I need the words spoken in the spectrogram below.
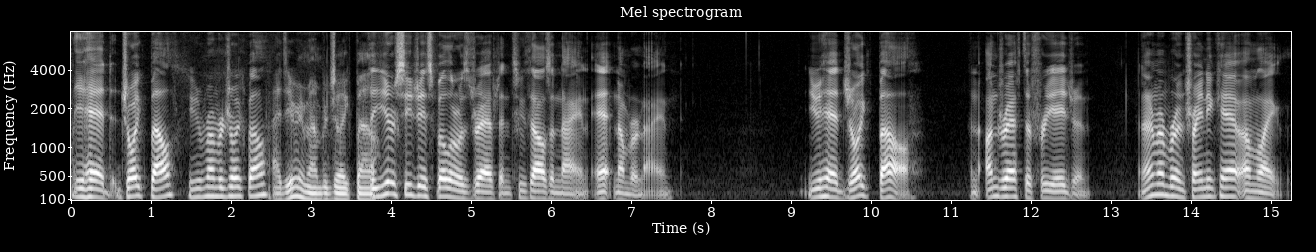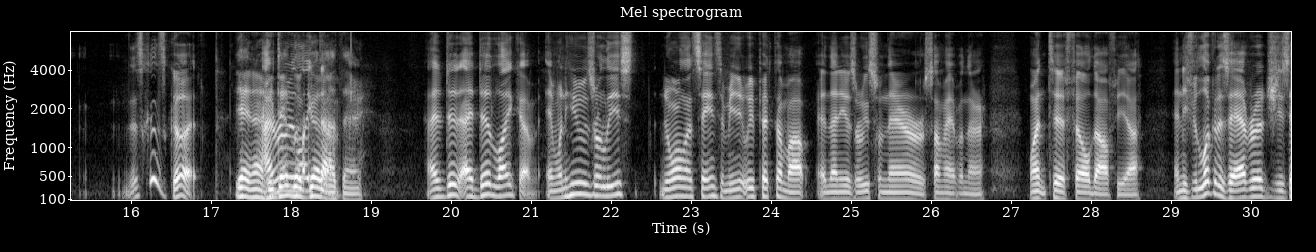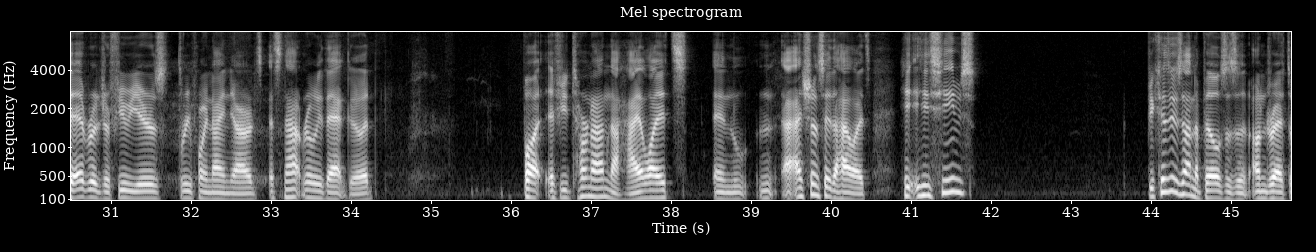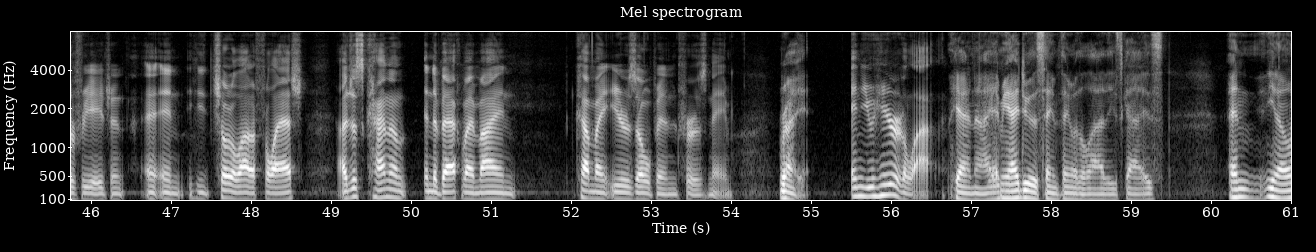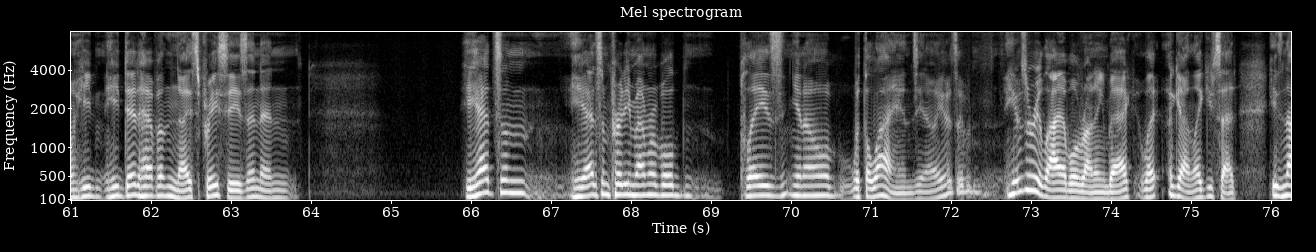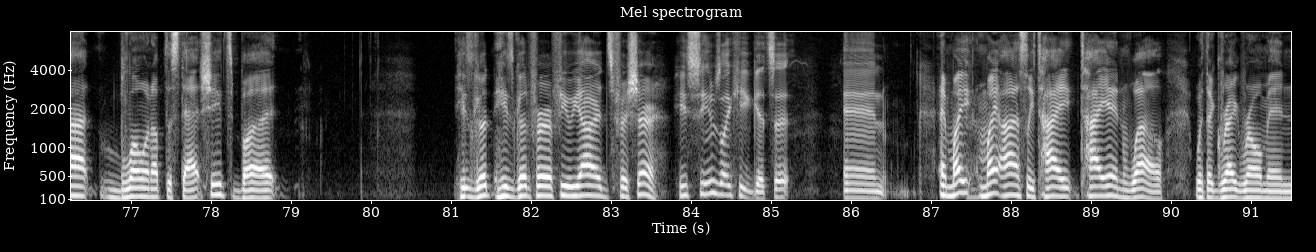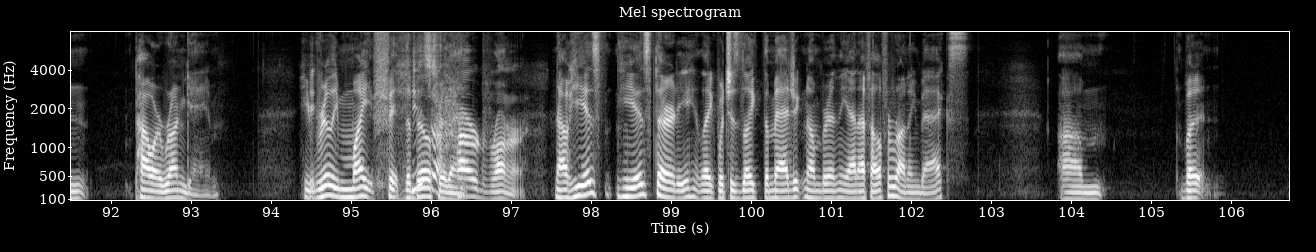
You had Joique Bell. You remember Joique Bell? I do remember Joique Bell. The year C.J. Spiller was drafted in 2009 at number nine. You had Joique Bell, an undrafted free agent. And I remember in training camp, I'm like, this kid's good. yeah, no, he I did really look good him. out there. I did I did like him. And when he was released, New Orleans Saints immediately picked him up and then he was released from there or something happened there. Went to Philadelphia. And if you look at his average, he's averaged a few years, three point nine yards. It's not really that good. But if you turn on the highlights and I shouldn't say the highlights. He he seems because he was on the Bills as an undrafted free agent and, and he showed a lot of flash. I just kind of in the back of my mind kept my ears open for his name, Right. and you hear it a lot. Yeah, no, I mean I do the same thing with a lot of these guys. And you know, he he did have a nice preseason and he had some he had some pretty memorable plays, you know, with the Lions, you know. He was a he was a reliable running back. Like again, like you said, he's not blowing up the stat sheets, but he's good he's good for a few yards for sure. He seems like he gets it, and It might might honestly tie tie in well with a Greg Roman power run game. He really might fit the bill for that. hard runner. now he is he is thirty, like which is like the magic number in the NFL for running backs. Um, but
